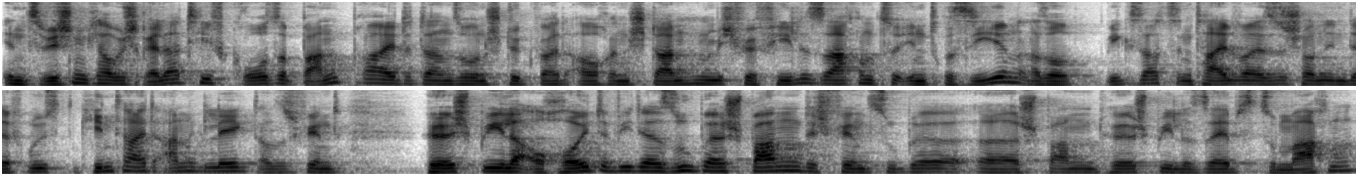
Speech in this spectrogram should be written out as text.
inzwischen, glaube ich, relativ große Bandbreite dann so ein Stück weit auch entstanden, mich für viele Sachen zu interessieren. Also, wie gesagt, sind teilweise schon in der frühesten Kindheit angelegt. Also, ich finde Hörspiele auch heute wieder super spannend. Ich finde es super äh, spannend, Hörspiele selbst zu machen.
